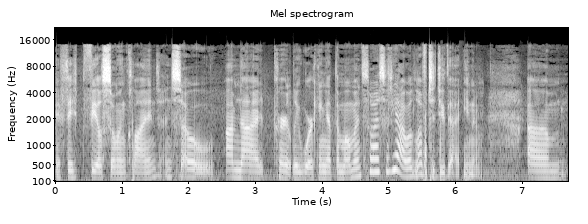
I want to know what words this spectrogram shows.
if they feel so inclined. And so I'm not currently working at the moment, so I said, yeah, I would love to do that, you know. Um,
